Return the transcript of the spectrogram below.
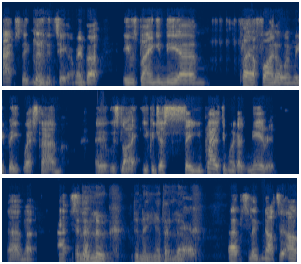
absolute lunatic. I remember he was playing in the um, playoff final when we beat West Ham. It was like you could just see players didn't want to go near him. Um, No. He had that look, didn't he? He had that look. absolute nutter. Oh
